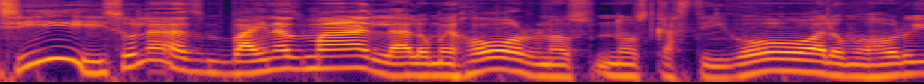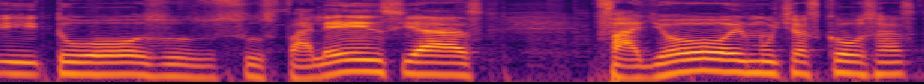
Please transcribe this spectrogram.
sí hizo las vainas mal, a lo mejor nos, nos castigó, a lo mejor tuvo sus, sus falencias, falló en muchas cosas,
